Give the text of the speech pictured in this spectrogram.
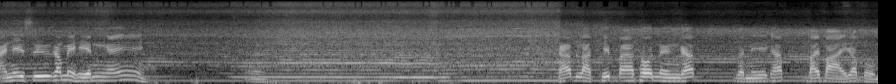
อันนี้ซื้อเขาไม่เห็นไงเออ ครับหลับคลิปมาโทษหนึ่งครับ วันนี้ครับบายบายครับผม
